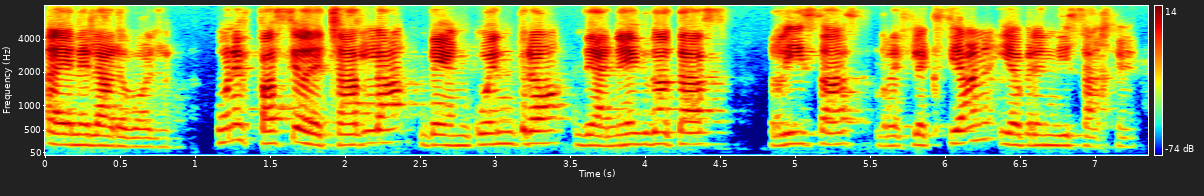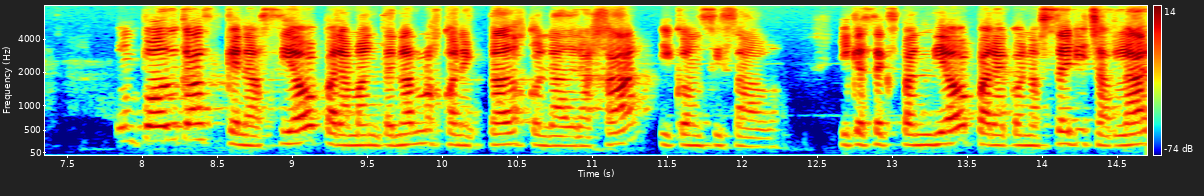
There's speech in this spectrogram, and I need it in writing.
a En el Árbol, un espacio de charla, de encuentro, de anécdotas, risas, reflexión y aprendizaje. Un podcast que nació para mantenernos conectados con la Drajá y con CISAB, y que se expandió para conocer y charlar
